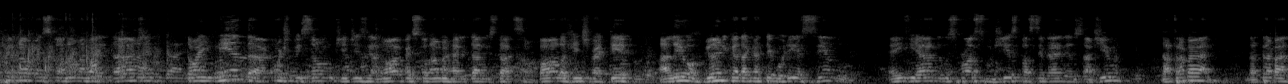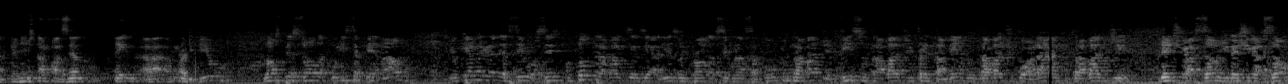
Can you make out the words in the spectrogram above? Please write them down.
Penal vai se tornar uma realidade. Então, a emenda à Constituição de 19 vai se tornar uma realidade no Estado de São Paulo. A gente vai ter a lei orgânica da categoria sendo é, enviada nos próximos dias para a Assembleia Legislativa. Dá trabalho, dá trabalho. que a gente está fazendo tem a, a Nosso pessoal da Polícia Penal eu quero agradecer vocês por todo o trabalho que vocês realizam em prol da segurança pública, um trabalho difícil, um trabalho de enfrentamento, um trabalho de coragem, um trabalho de dedicação, de investigação,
